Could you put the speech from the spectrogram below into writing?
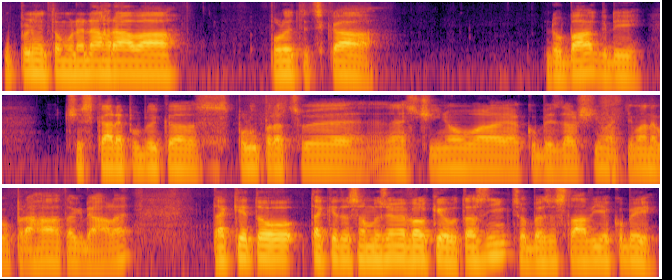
úplně tomu nenahrává politická doba, kdy Česká republika spolupracuje ne s Čínou, ale jakoby s dalšíma těma, nebo Praha a tak dále, tak je to, tak je to samozřejmě velký otazník, co bez Sláví jakoby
